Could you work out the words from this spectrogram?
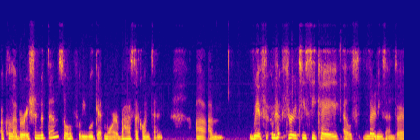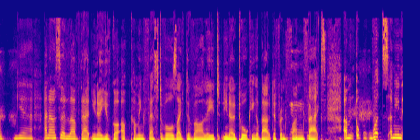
a collaboration with them. So hopefully we'll get more Bahasa content um, with through TCK Learning Center. Yeah, and I also love that you know you've got upcoming festivals like Diwali, you know, talking about different fun facts. Um, what's I mean,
